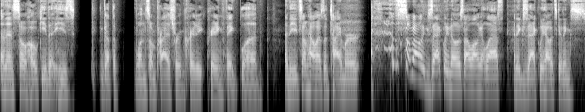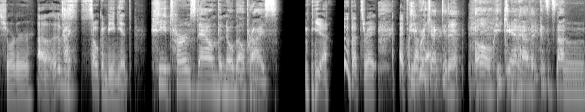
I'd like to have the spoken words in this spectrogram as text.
And then so hokey that he's got the won some prize for creating creating fake blood. And he somehow has a timer. somehow exactly knows how long it lasts and exactly how it's getting shorter. I don't know. It's just so convenient. He turns down the Nobel Prize. yeah. That's right. I He forgot that. rejected it. Oh, he can't have it because it's not Uh,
